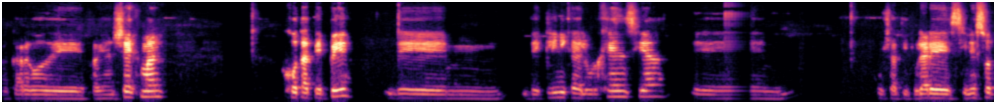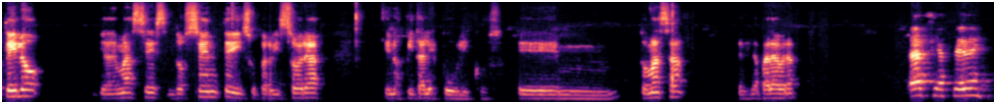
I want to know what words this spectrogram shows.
a cargo de Fabián Schechman, JTP, de, Clínica de la Urgencia, eh, cuya titular es Inés Sotelo, y además es docente y supervisora en hospitales públicos. Eh, Tomasa, tenés la palabra. Gracias, Fede.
